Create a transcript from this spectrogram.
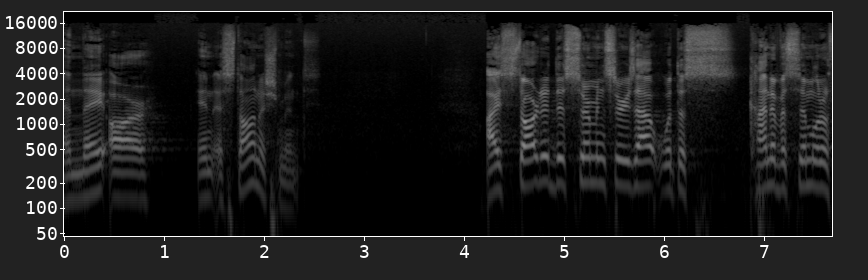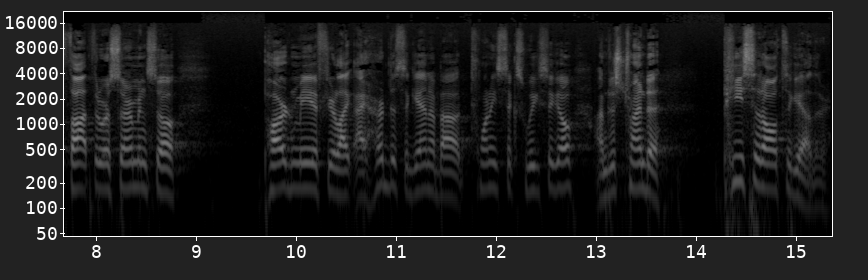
and they are in astonishment. I started this sermon series out with a kind of a similar thought through a sermon, so pardon me if you're like, I heard this again about 26 weeks ago. I'm just trying to piece it all together.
